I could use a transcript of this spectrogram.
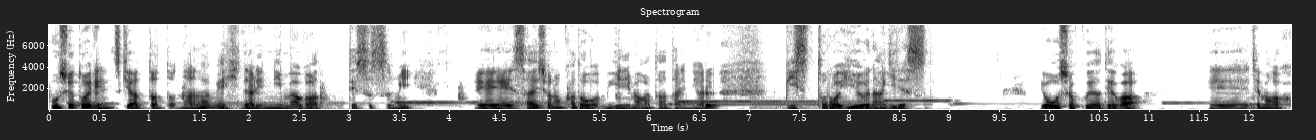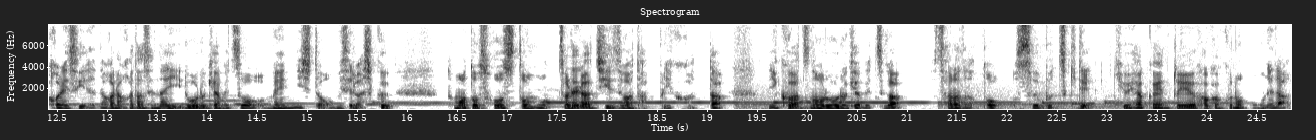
公衆トイレに付き合ったった斜め左に曲がって進み、えー、最初の角を右に曲がったあたりにあるビストロユーナギです。洋食屋では、えー、手間がかかりすぎてなかなか出せないロールキャベツを麺にしたお店らしく、トマトソースとモッツァレラチーズがたっぷりかかった肉厚のロールキャベツがサラダとスープ付きで900円という破格のお値段。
